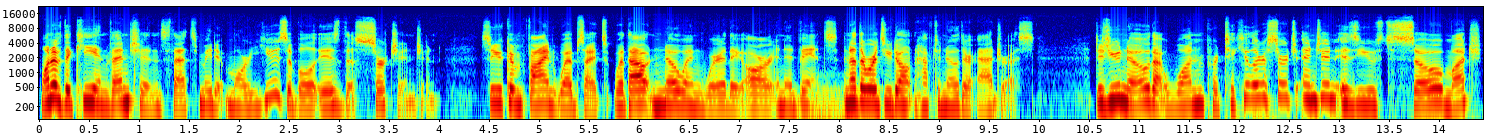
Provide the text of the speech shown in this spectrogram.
one of the key inventions that's made it more usable is the search engine. So you can find websites without knowing where they are in advance. In other words, you don't have to know their address. Did you know that one particular search engine is used so much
